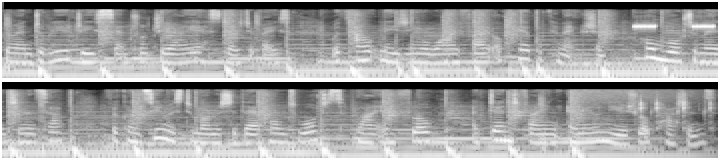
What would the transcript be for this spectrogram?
from NWG's central GIS database without needing a Wi-Fi or cable connection. Home Water Maintenance app for consumers to monitor their home's water supply and flow, identifying any unusual patterns.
